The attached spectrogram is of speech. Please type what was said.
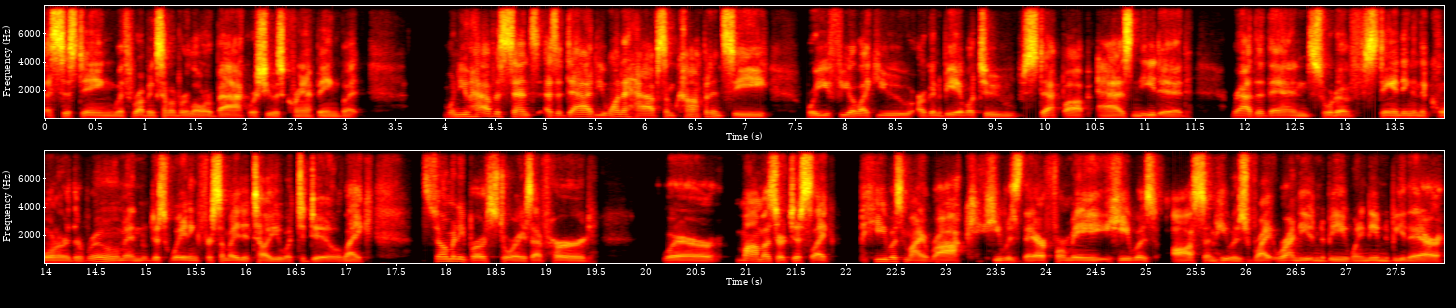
assisting with rubbing some of her lower back where she was cramping. But when you have a sense as a dad, you want to have some competency where you feel like you are going to be able to step up as needed rather than sort of standing in the corner of the room and just waiting for somebody to tell you what to do. Like so many birth stories I've heard where mamas are just like, he was my rock. He was there for me. He was awesome. He was right where I needed him to be when he needed him to be there.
